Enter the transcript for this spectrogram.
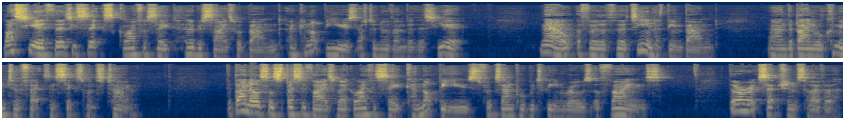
Last year, 36 glyphosate herbicides were banned and cannot be used after November this year. Now, a further 13 have been banned, and the ban will come into effect in six months' time. The ban also specifies where glyphosate cannot be used, for example, between rows of vines. There are exceptions, however.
